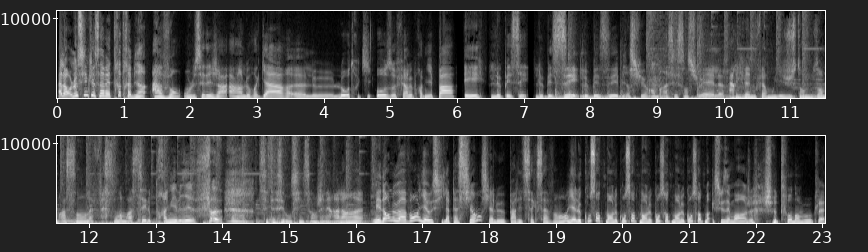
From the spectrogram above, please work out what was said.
Alors, le signe que ça va être très très bien avant, on le sait déjà, hein, le regard, euh, l'autre qui ose faire le premier pas et le baiser. Le baiser, le baiser, bien sûr, embrasser sensuel, arriver à nous faire mouiller juste en nous embrassant, la façon d'embrasser, le premier baiser de feu. C'est assez bon signe, ça, en général. Hein. Mais dans le avant, il y a aussi la patience, il y a le parler de sexe avant, il y a le consentement, le consentement, le consentement, le consentement. Excusez-moi, hein, je, tourne en boucle.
